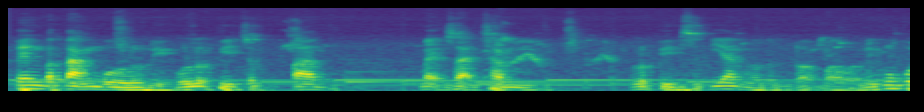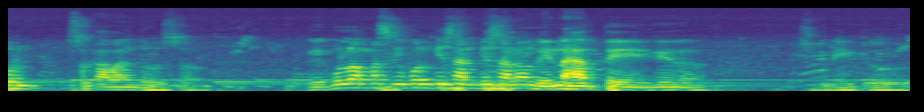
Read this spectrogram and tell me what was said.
ping petang puluh niku lebih cepat mek sak jam lebih sekian ngoten tok mawon niku pun sekawan dosa Oke, kula meskipun pisan-pisan nggih nate gitu. Niku.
